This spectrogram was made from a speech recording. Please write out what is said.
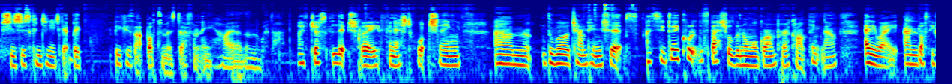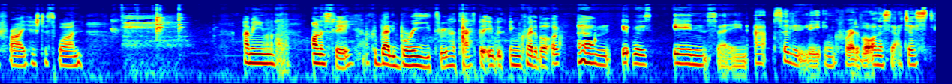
she's just continued to get big because that bottom is definitely higher than the wither. I've just literally finished watching um, the World Championships. Actually, do they call it the special, the normal Grand Prix? I can't think now. Anyway, and Lottie Fry has just won. I mean, honestly, I could barely breathe through her test, but it was incredible. Um, it was insane, absolutely incredible. Honestly, I just.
